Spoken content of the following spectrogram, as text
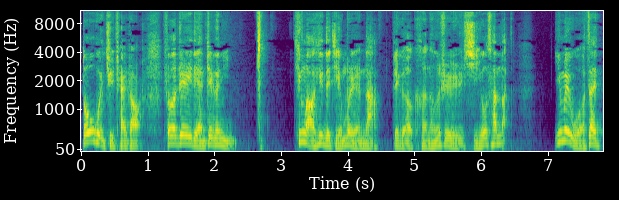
都会去拆招。说到这一点，这个你听老 T 的节目人呐，这个可能是喜忧参半，因为我在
